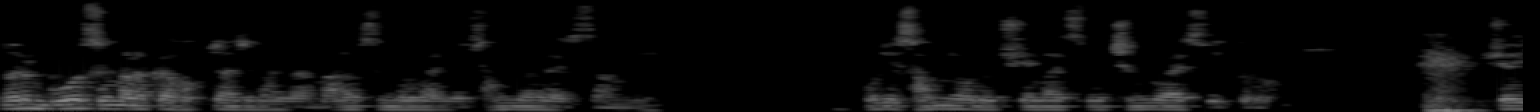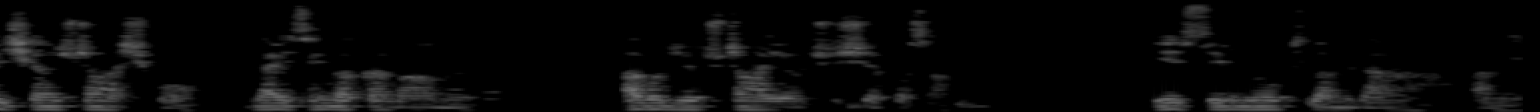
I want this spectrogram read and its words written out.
너는 무엇을 말할까 걱정하지 말라. 마음을 너가아니 정령을 할사오니 오직 성령으로 주의 말씀을 증거할 수 있도록 주의 시간을 주장하시고 나의 생각과 마음을 아버지여 주장하여 주시옵소서. 예수 이름으로 기도합니다. 아멘.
